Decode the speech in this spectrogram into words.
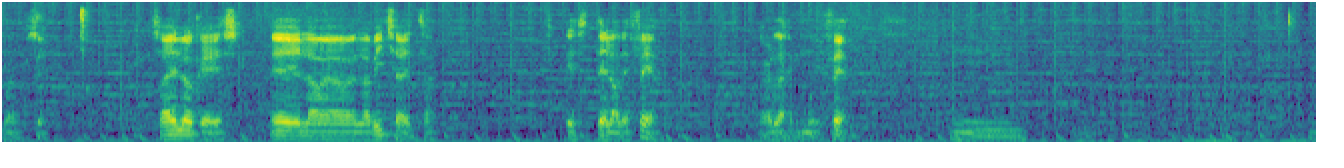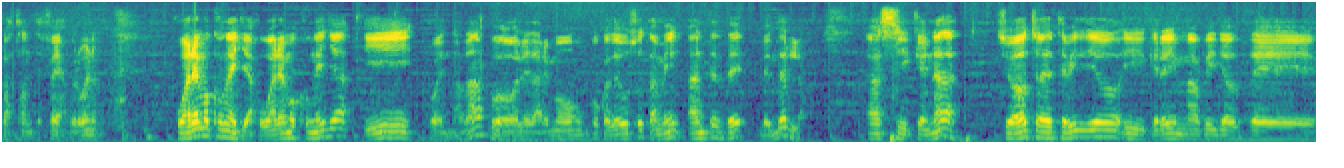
Bueno, sí. ¿Sabéis lo que es? Eh, la, bicha esta. Que es tela de fea. La verdad, es muy fea. Mm. bastante fea, pero bueno. Jugaremos con ella, jugaremos con ella y pues nada, pues le daremos un poco de uso también antes de venderla. Así que nada, si os ha gustado este vídeo y queréis más vídeos de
